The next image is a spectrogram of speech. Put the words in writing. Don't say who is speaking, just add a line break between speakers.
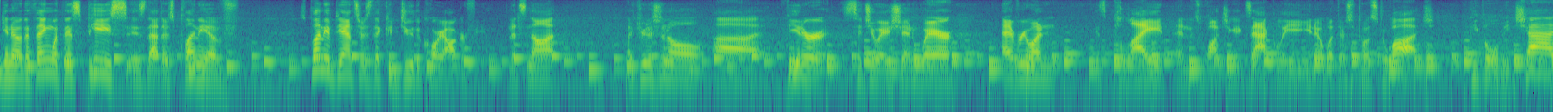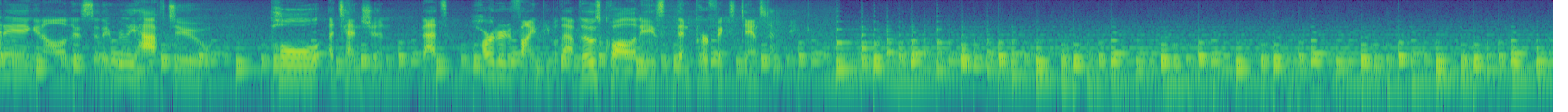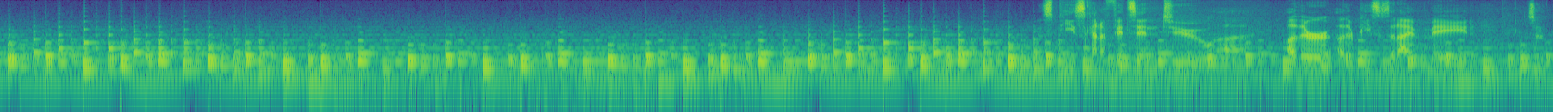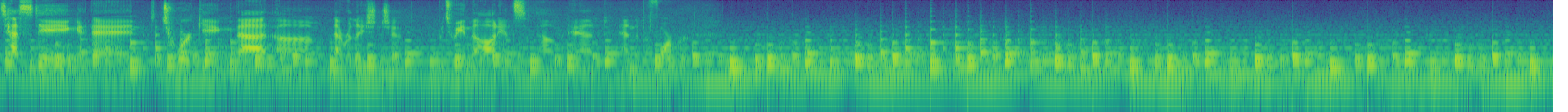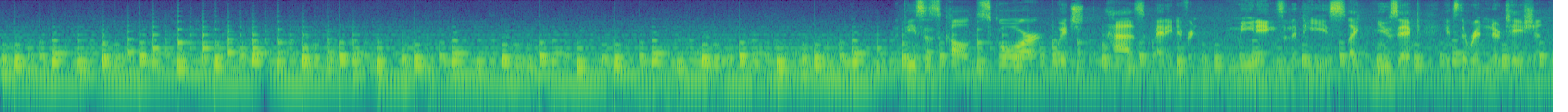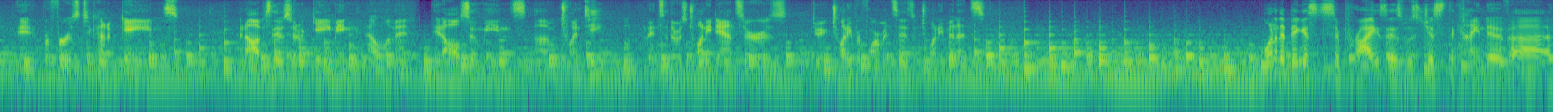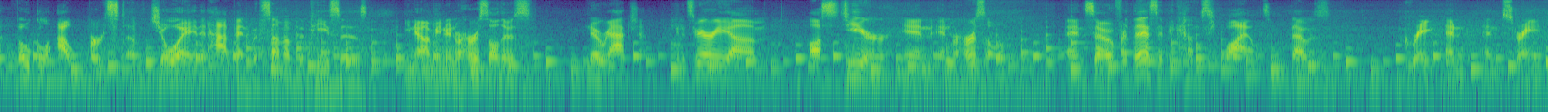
You know, the thing with this piece is that there's plenty of there's plenty of dancers that could do the choreography. It's not a traditional uh, theater situation where everyone is polite and is watching exactly you know what they're supposed to watch. People will be chatting and all of this, so they really have to pull attention. That's harder to find people that have those qualities than perfect dance technique. This piece kind of fits into uh, other other pieces that I've made, sort of testing and twerking that um, that relationship between the audience um, and and the performer. Piece is called Score, which has many different meanings in the piece. Like music, it's the written notation. It refers to kind of games. And obviously there's sort of gaming element. It also means um, 20. And so there was 20 dancers doing 20 performances in 20 minutes. One of the biggest surprises was just the kind of uh, vocal outburst of joy that happened with some of the pieces. You know, I mean, in rehearsal, there's no reaction. Mean, it's very um, austere in, in rehearsal. And so for this, it becomes wild. That was great and, and strange.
